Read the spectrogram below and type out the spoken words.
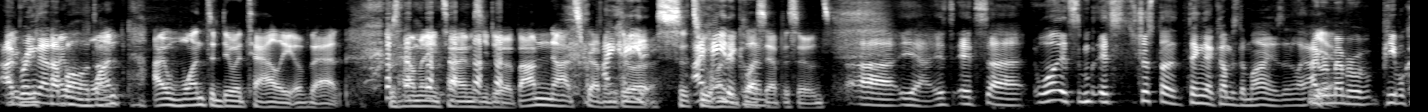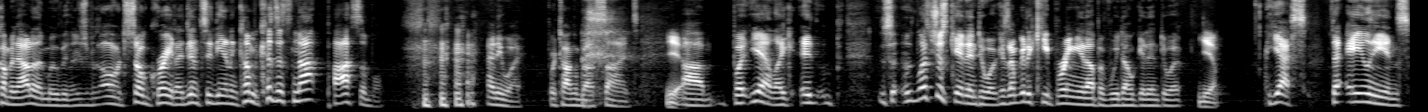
I bring that up I all the time. I want to do a tally of that, just how many times you do it. But I'm not scrubbing through it. a s- I hate 200 plus episodes. Uh, yeah, it's it's uh, well, it's it's just the thing that comes to mind is that like I Yeah. remember people coming out of that movie and they're just like, oh, it's so great. I didn't see the ending coming because it's not possible. anyway, we're talking about signs. Yeah. Um, but yeah, like it. So let's just get into it because I'm going to keep bringing it up if we don't get into it. Yep. Yes, the aliens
